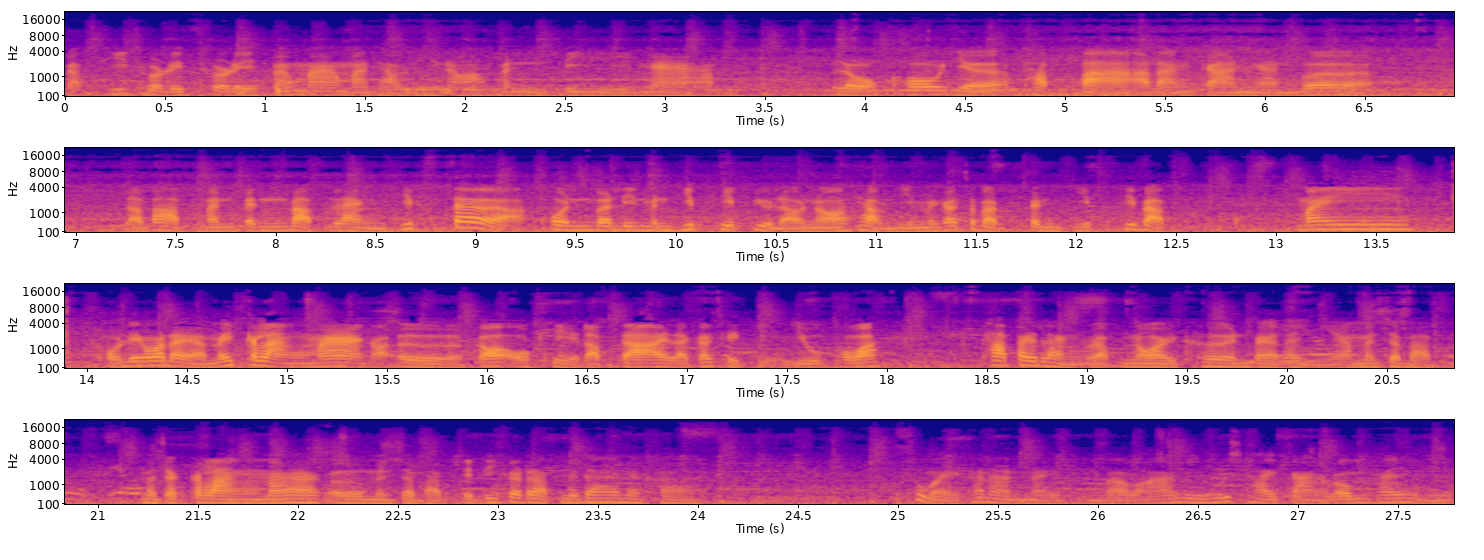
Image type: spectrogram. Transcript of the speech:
แบบที่ทัวริสทัวริสมากๆมาแถวนี้เนาะมันดีงามโลโก้เยอะผับบาร์อลังการงานเวอร์แล้วแบบมันเป็นแบบแหล่งฮิปสเตอร์อะคนเบอร์ลินมันฮิปฮิปอยู่แล้วเนาะแถวนี้มันก็จะแบบเป็นฮิปที่แบบไม่เขาเรียกว่าอะไรอะไม่กลางมากอะเออ ก็โอเครับได้แล้วก็เก๋ๆอยู่ เพราะว่าถ้าไปแหล่งแบบนอยเคิร์นไปอะไรอย่างเงี้ย มันจะแบบมันจะกลางมากเออ มันจะแบบเอ็ดดี้ก็รับไม่ได้นะคะ สวยขนาดไหนถึงแบบว่ามีผู้ชายกลางร่มให้อย่างเงี้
